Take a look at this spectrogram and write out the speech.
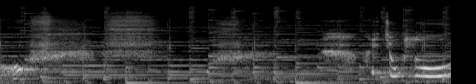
Of. Ay çok soğuk.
